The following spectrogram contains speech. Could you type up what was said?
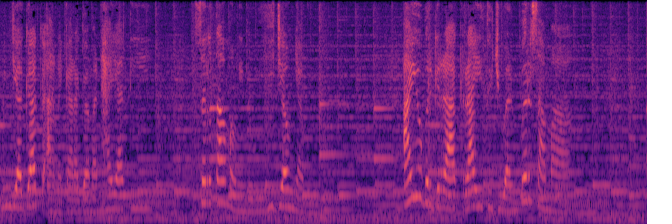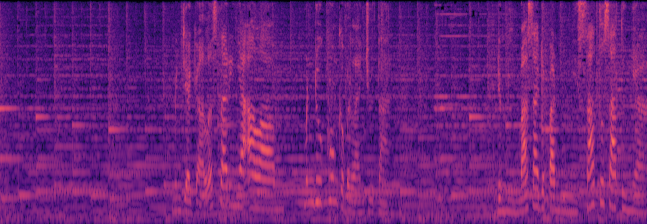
Menjaga keanekaragaman hayati serta melindungi hijaunya bumi. Ayo bergerak raih tujuan bersama. Menjaga lestarinya alam, mendukung keberlanjutan. Demi masa depan bumi satu-satunya,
